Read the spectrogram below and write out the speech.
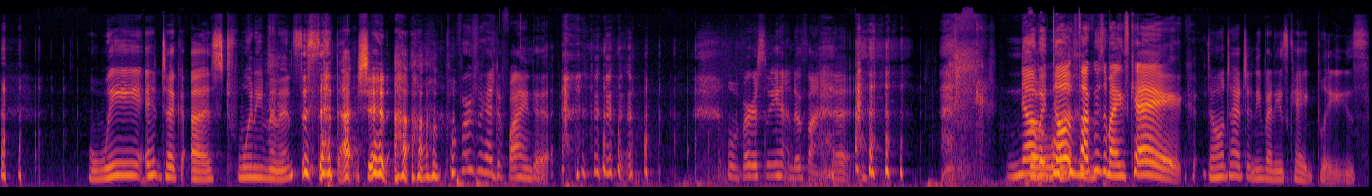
we, it took us 20 minutes to set that shit up. First, we had to find it. Well, first we had to find it. No, But but don't fuck with somebody's cake. Don't touch anybody's cake, please.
